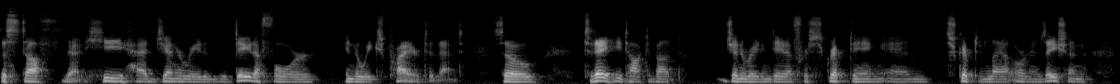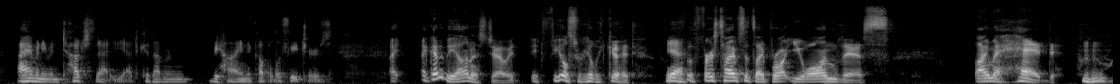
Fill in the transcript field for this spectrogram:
the stuff that he had generated the data for in the weeks prior to that. So today he talked about generating data for scripting and script and layout organization. I haven't even touched that yet because I've been behind a couple of features. I, I got to be honest, Joe. It, it feels really good. Yeah. For the first time since I brought you on this, I'm ahead. Mm-hmm.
